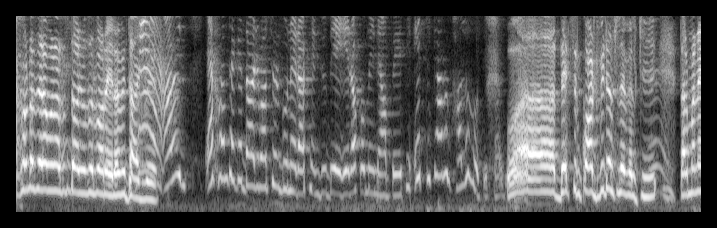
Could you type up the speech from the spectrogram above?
এখনও যেরকম আছেন দশ বছর পরে এরকমই থাকবে। হ্যাঁ, আমি এখন থেকে দশ বছর গুনে রাখেন যদি এরকমই না পেয়েছি এর থেকে আমি ভালো হতে পারি। ও দেখছেন কনফিডেন্স লেভেল কি? তার মানে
